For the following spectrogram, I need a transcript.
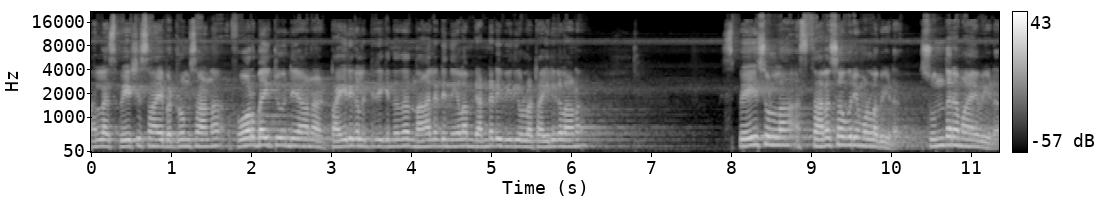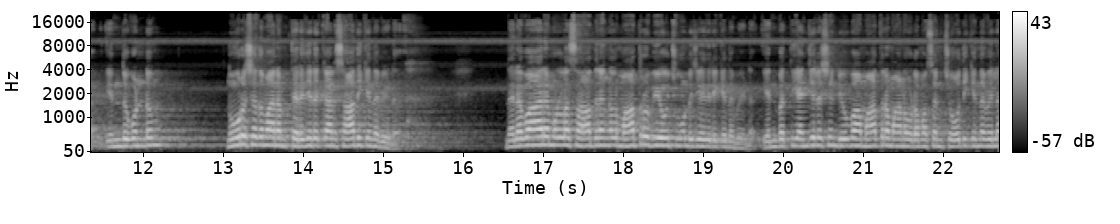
നല്ല സ്പേഷ്യസായ ബെഡ്റൂംസാണ്. ഫോർ ബൈ ടുവിന്റെയാണ് ടൈലുകൾ ഇട്ടിരിക്കുന്നത്. നാലടി നീളം രണ്ടടി വീതിയുള്ള ടൈലുകളാണ്. സ്പേസുള്ള സ്ഥല സൗകര്യമുള്ള വീട് സുന്ദരമായ വീട് എന്തുകൊണ്ടും നൂറ് ശതമാനം തിരഞ്ഞെടുക്കാൻ സാധിക്കുന്ന വീട്. നിലവാരമുള്ള സാധനങ്ങൾ മാത്രം ഉപയോഗിച്ചുകൊണ്ട് ചെയ്തിരിക്കുന്ന വീട്. എൺപത്തി അഞ്ച് ലക്ഷം രൂപ മാത്രമാണ് ഉടമസ്ഥൻ ചോദിക്കുന്ന വില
